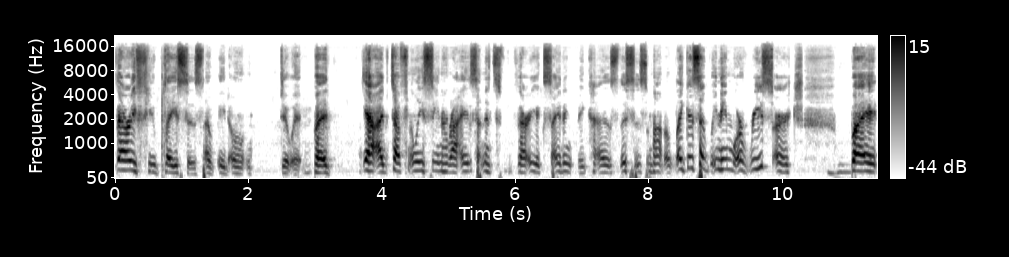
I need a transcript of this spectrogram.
very few places that we don't do it, but yeah, I've definitely seen a Rise, and it's very exciting because this is a model. Like I said, we need more research, mm-hmm. but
